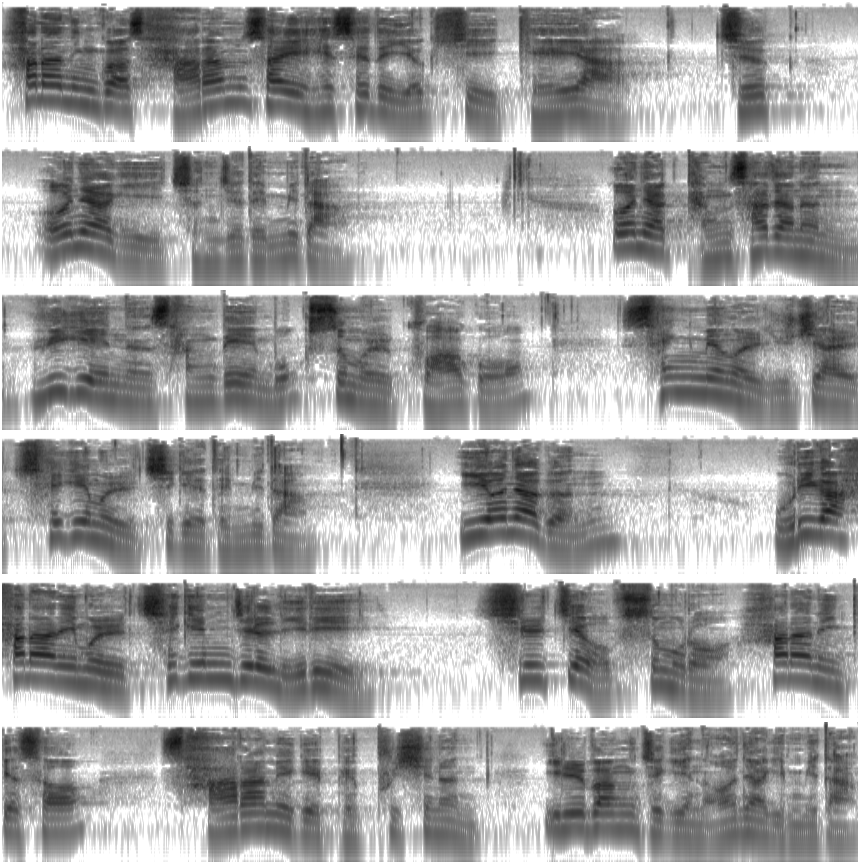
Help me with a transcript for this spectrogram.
하나님과 사람 사이 헤세드 역시 계약, 즉 언약이 전제됩니다. 언약 당사자는 위기에 있는 상대의 목숨을 구하고 생명을 유지할 책임을 지게 됩니다. 이 언약은 우리가 하나님을 책임질 일이 실제 없으므로 하나님께서 사람에게 베푸시는 일방적인 언약입니다.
